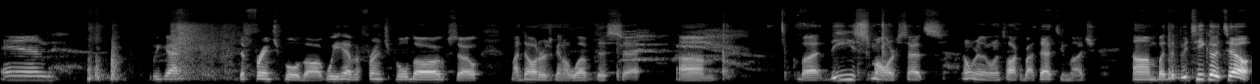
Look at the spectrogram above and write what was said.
and we got the French Bulldog. We have a French Bulldog, so my daughter's going to love this set. Um, but these smaller sets, I don't really want to talk about that too much. Um, but the Boutique Hotel,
